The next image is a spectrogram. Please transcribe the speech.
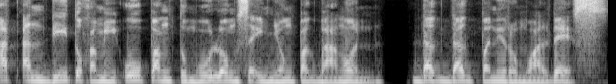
at andito kami upang tumulong sa inyong pagbangon. Dagdag pa ni Romualdez.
